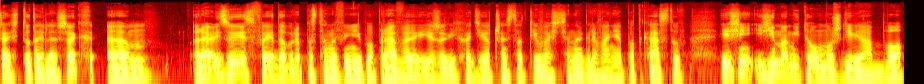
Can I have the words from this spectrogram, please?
Cześć, tutaj Leszek. Um, realizuję swoje dobre postanowienie poprawy, jeżeli chodzi o częstotliwość nagrywania podcastów. Jesień i zima mi to umożliwia, bo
